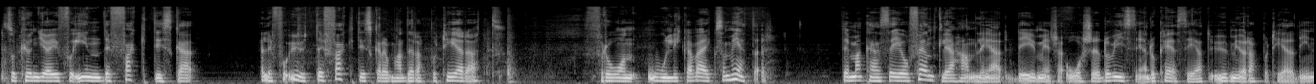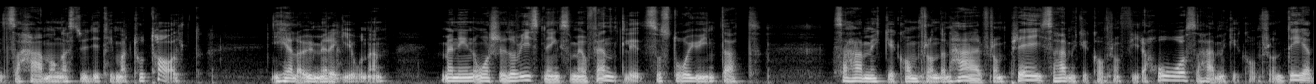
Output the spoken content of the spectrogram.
Så kunde jag ju få in det faktiska, eller få ut det faktiska de hade rapporterat från olika verksamheter. Det man kan säga offentliga handlingar, det är ju mer så här årsredovisningar. Då kan jag säga att Umeå rapporterade in så här många studietimmar totalt i hela Umeåregionen. Men i en årsredovisning som är offentlig så står ju inte att så här mycket kom från den här, från Prej, så här mycket kom från 4H, så här mycket kom från det.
